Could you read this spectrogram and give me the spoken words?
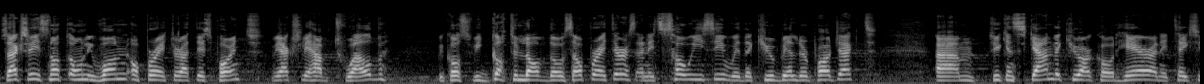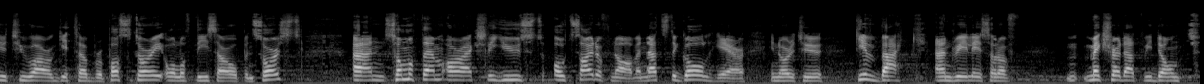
So actually, it's not only one operator at this point. We actually have 12 because we got to love those operators and it's so easy with the Kubebuilder project. Um, so you can scan the QR code here and it takes you to our GitHub repository. All of these are open sourced. And some of them are actually used outside of Nav, and that's the goal here in order to give back and really sort of make sure that we don't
